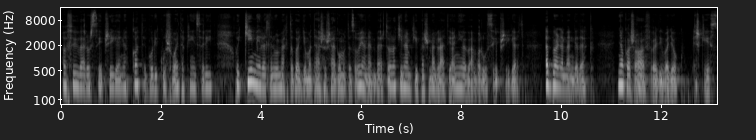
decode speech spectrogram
A főváros szépségeinek kategorikus volt a kényszerít, hogy kíméletlenül megtagadjam a társaságomat az olyan embertől, aki nem képes meglátni a nyilvánvaló szépséget. Ebből nem engedek nyakas alföldi vagyok, és kész.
